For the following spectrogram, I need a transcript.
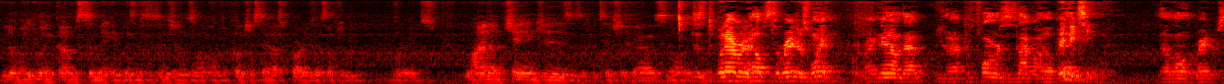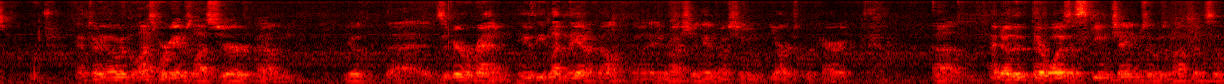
you know, when, when it comes to making business decisions on, on the coaching staff's part, is that something where it's lineup changes, is it potential guys knowing? Just whatever helps the Raiders win. Right now, that you know that performance is not going to help any team win, let alone the Raiders. Antonio, over the last four games last year, um, you know, uh, Zamir ran. He, he led the NFL uh, in rushing and rushing yards per carry. Um, I know that there was a scheme change. There was an offensive,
